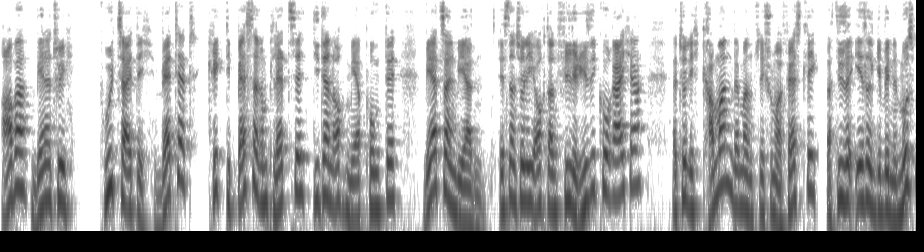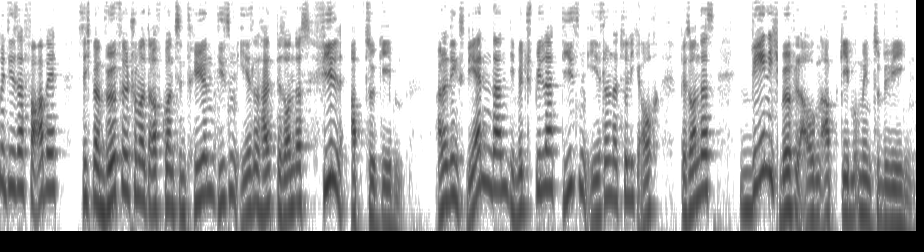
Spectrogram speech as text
Aber wer natürlich frühzeitig wettet, kriegt die besseren Plätze, die dann auch mehr Punkte wert sein werden. Ist natürlich auch dann viel risikoreicher. Natürlich kann man, wenn man sich schon mal festlegt, dass dieser Esel gewinnen muss mit dieser Farbe, sich beim Würfeln schon mal darauf konzentrieren, diesem Esel halt besonders viel abzugeben. Allerdings werden dann die Mitspieler diesem Esel natürlich auch besonders wenig Würfelaugen abgeben, um ihn zu bewegen.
